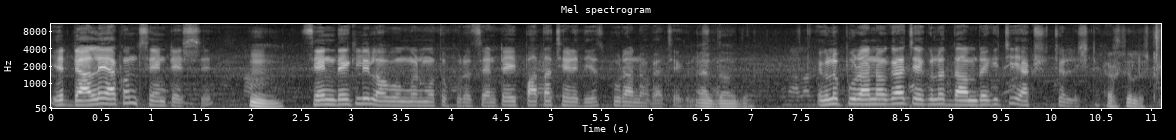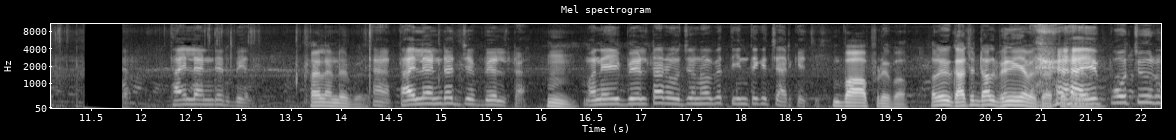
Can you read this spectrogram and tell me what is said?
এর ডালে এখন সেন্ট এসছে। হুম। সেন্ট দেখলি লবঙ্গর মতো পুরো সেন্ট এই পাতা ছেড়ে দিয়েছে পুরানো গাছ এগুলো একদম একদম। এগুলো পুরানো গাছ এগুলোর দাম রেখেছি একশো চল্লিশ টাকা। একশো চল্লিশ টাকা। থাইল্যান্ডের বেল। থাইল্যান্ডের বেল? হ্যাঁ থাইল্যান্ডের যে বেলটা হুম। মানে এই বেলটার ওজন হবে তিন থেকে চার কেজি। বাপ রে বাপ। তাহলে গাছের ডাল ভেঙে যাবে তো হ্যাঁ ডালে। এ প্রচুর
